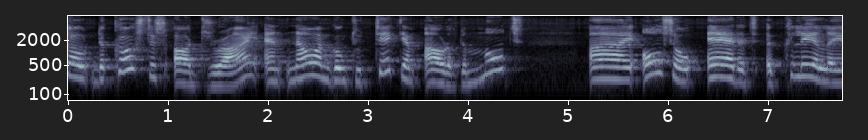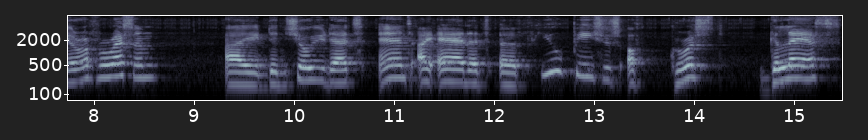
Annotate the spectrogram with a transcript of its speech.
So the coasters are dry and now I'm going to take them out of the mold. I also added a clear layer of resin. I didn't show you that. And I added a few pieces of crushed glass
